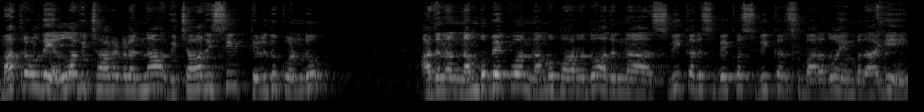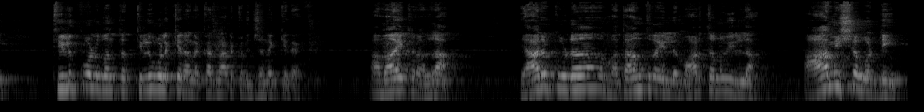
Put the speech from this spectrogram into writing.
ಮಾತ್ರವಲ್ಲದೆ ಎಲ್ಲ ವಿಚಾರಗಳನ್ನ ವಿಚಾರಿಸಿ ತಿಳಿದುಕೊಂಡು ಅದನ್ನು ನಂಬಬೇಕು ನಂಬಬಾರದು, ಅದನ್ನ ಸ್ವೀಕರಿಸಬೇಕು ಸ್ವೀಕರಿಸಬಾರದು ಎಂಬುದಾಗಿ ತಿಳ್ಕೊಳ್ಳುವಂತ ತಿಳುವಳಿಕೆ ನನ್ನ ಕರ್ನಾಟಕದ ಜನಕ್ಕಿದೆ. ಅಮಾಯಕರಲ್ಲ. ಯಾರು ಕೂಡ ಮತಾಂತರ ಇಲ್ಲಿ ಮಾಡ್ತಾನೂ ಇಲ್ಲ. ಆಮಿಷ ಒಡ್ಡಿ.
